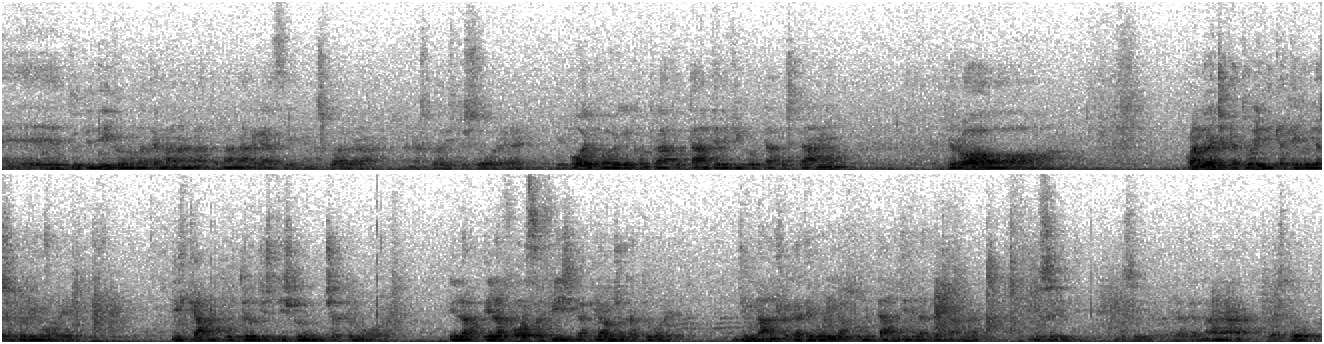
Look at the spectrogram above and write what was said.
eh, tutti dicono la Ternana, ma la Ternana ragazzi è una squadra, è una squadra di spessore eh. E poi poi aver incontrato tante difficoltà quest'anno però quando hai giocatori di categoria superiore il campo te lo gestiscono in un certo modo e la, e la forza fisica che ha un giocatore di un'altra categoria, come tanti della Ternana, lo senti, lo senti. La Ternana questo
